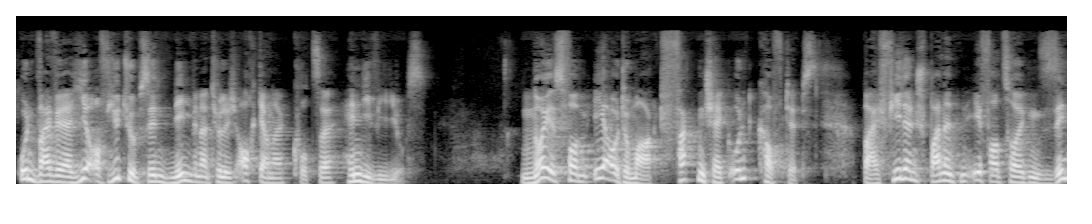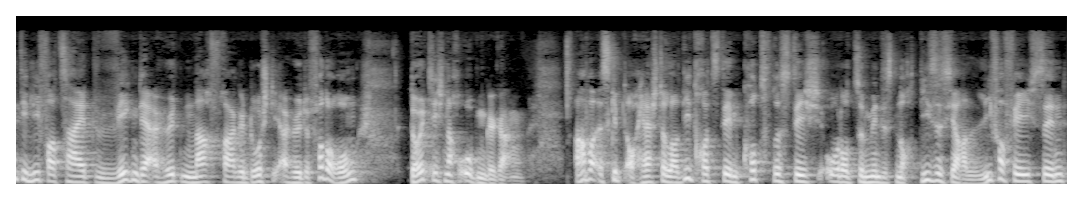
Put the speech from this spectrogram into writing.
Und weil wir hier auf YouTube sind, nehmen wir natürlich auch gerne kurze Handyvideos. Neues vom E-Automarkt, Faktencheck und Kauftipps. Bei vielen spannenden E-Fahrzeugen sind die Lieferzeit wegen der erhöhten Nachfrage durch die erhöhte Förderung deutlich nach oben gegangen. Aber es gibt auch Hersteller, die trotzdem kurzfristig oder zumindest noch dieses Jahr lieferfähig sind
